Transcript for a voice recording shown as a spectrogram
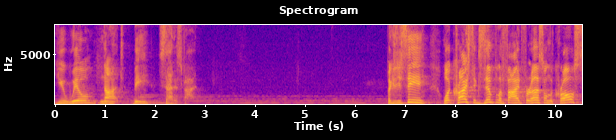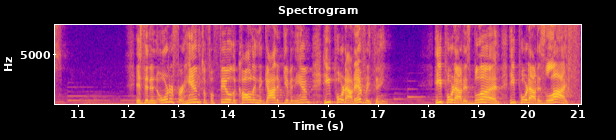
you will not be satisfied. Because you see, what Christ exemplified for us on the cross is that in order for him to fulfill the calling that God had given him, he poured out everything. He poured out his blood, he poured out his life.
